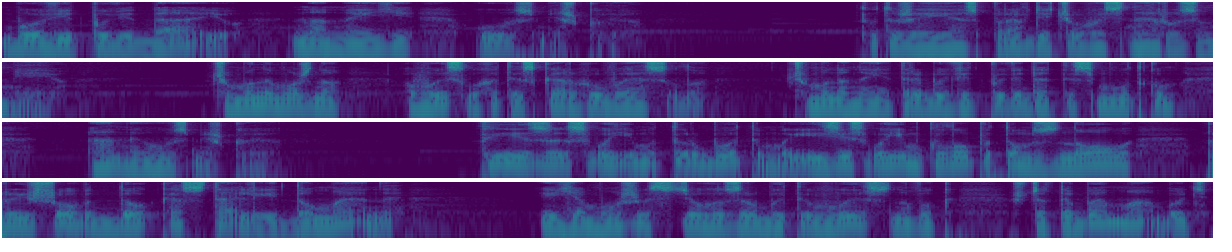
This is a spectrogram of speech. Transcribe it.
бо відповідаю на неї усмішкою. Тут уже я справді чогось не розумію. Чому не можна вислухати скаргу весело, чому на неї треба відповідати смутком, а не усмішкою? Ти зі своїми турботами і зі своїм клопотом знову прийшов до Касталії, до мене, і я можу з цього зробити висновок, що тебе, мабуть,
